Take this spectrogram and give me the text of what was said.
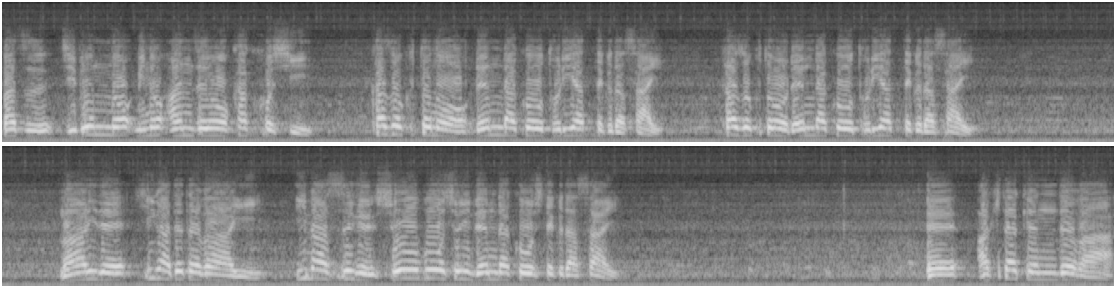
まず自分の身の安全を確保し家族との連絡を取り合ってください。家族との連絡を取り合ってください。周りで火が出た場合今すぐ消防署に連絡をしてください、え、秋田県では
